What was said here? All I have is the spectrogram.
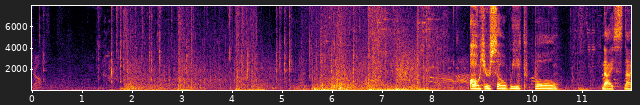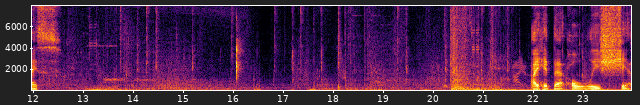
chances. Oh, you're so weak, bull. Nice, nice. I hit that. Holy shit.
